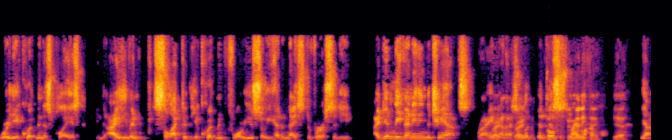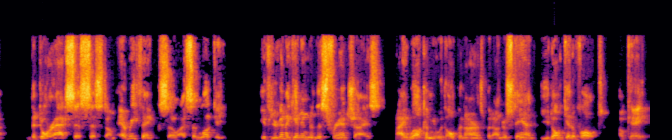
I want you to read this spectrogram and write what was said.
where the equipment is placed. I even selected the equipment for you so you had a nice diversity. I didn't leave anything to chance, right? Right, and I said, right. look, th- Don't this is my anything. model Yeah. the door access system, everything. So I said, look, if you're going to get into this franchise, I welcome you with open arms, but understand you don't get a vote. Okay.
